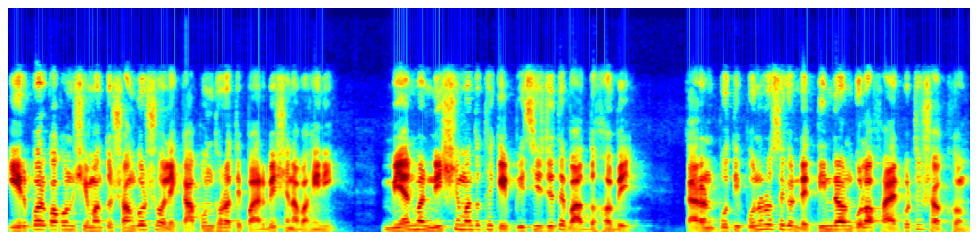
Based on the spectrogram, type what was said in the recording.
এরপর কখনো সীমান্ত সংঘর্ষ হলে কাপন ধরাতে পারবে সেনাবাহিনী? মিয়ানমার নিজ সীমান্ত থেকে পিছিয়ে যেতে বাধ্য হবে। কারণ প্রতি পনেরো সেকেন্ডে তিন রাউন্ড গোলা ফায়ার করতে সক্ষম।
